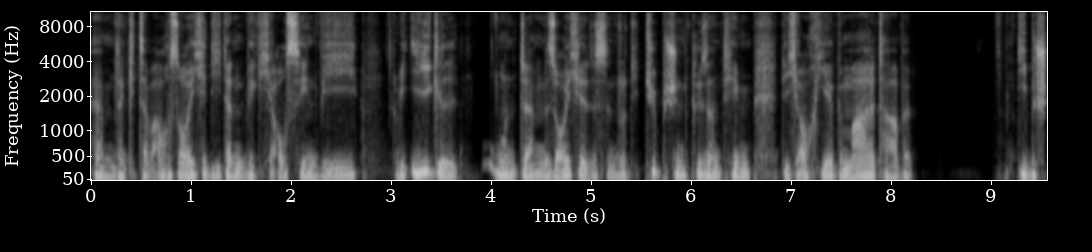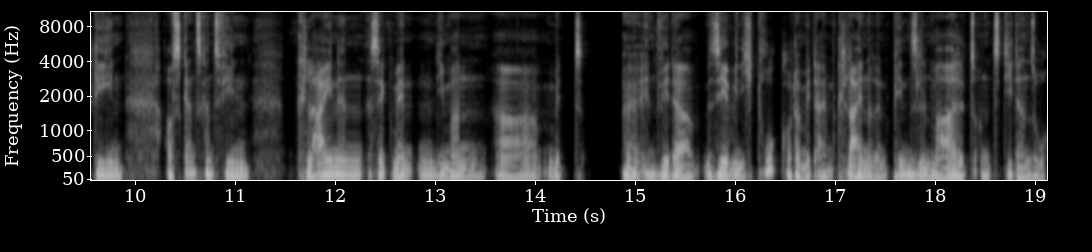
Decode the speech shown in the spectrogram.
Ähm, dann gibt's aber auch solche, die dann wirklich aussehen wie, wie Igel. Und ähm, solche, das sind so die typischen Chrysanthemen, die ich auch hier gemalt habe. Die bestehen aus ganz, ganz vielen kleinen Segmenten, die man äh, mit äh, entweder sehr wenig Druck oder mit einem kleineren Pinsel malt und die dann so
